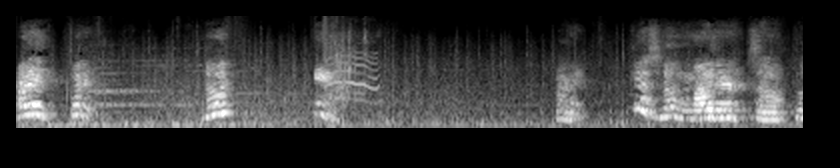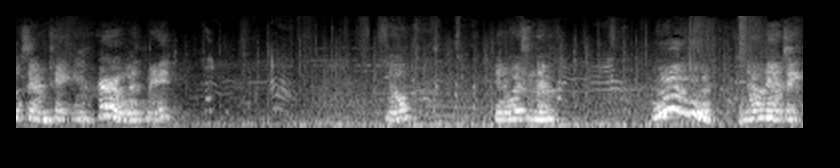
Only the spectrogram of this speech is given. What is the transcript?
Hey, what? You know what? Yeah. Alright. No Mither, so looks like I'm taking her with me. Nope. Get away from them. Woo! No, Nancy.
